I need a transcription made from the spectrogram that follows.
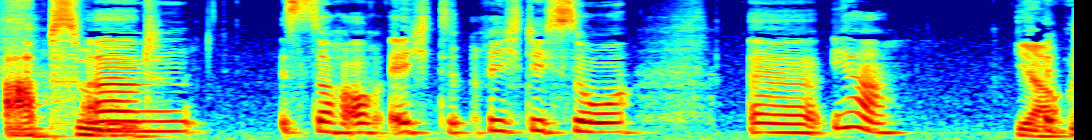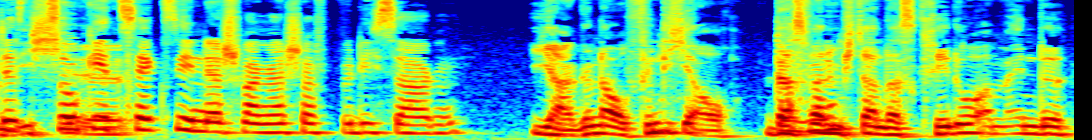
Absolut. Ähm, ist doch auch echt richtig so. Äh, ja. Ja, das, ich, so geht äh, sexy in der Schwangerschaft, würde ich sagen. Ja, genau, finde ich auch. Das mhm. war nämlich dann das Credo am Ende,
